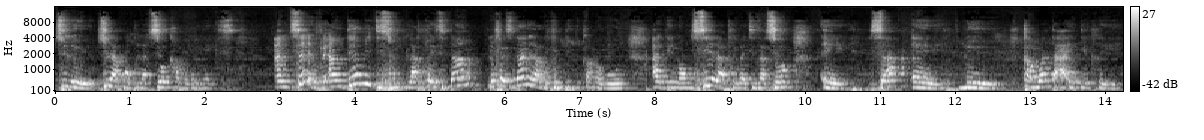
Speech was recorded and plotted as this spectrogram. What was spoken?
sur, le, sur la population camerounaise. En, en 2018, la président, le président de la République du Cameroun a dénoncé la privatisation et ça, le Kamwata a été créé.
